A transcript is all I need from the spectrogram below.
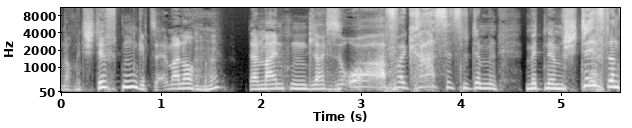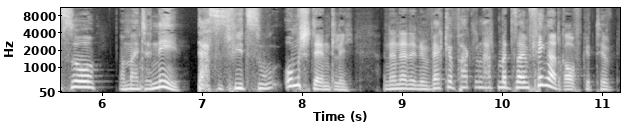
noch mit Stiften, gibt's ja immer noch. Dann meinten die Leute so, oh, voll krass, jetzt mit einem mit einem Stift und so. Und meinte, nee, das ist viel zu umständlich. Und dann hat er den weggepackt und hat mit seinem Finger drauf getippt.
